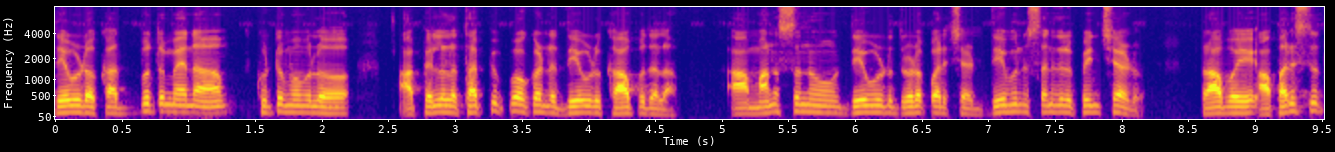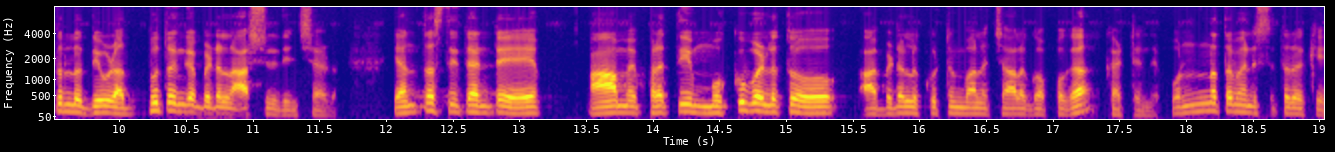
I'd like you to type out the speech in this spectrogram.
దేవుడు ఒక అద్భుతమైన కుటుంబంలో ఆ పిల్లలు తప్పిపోకుండా దేవుడు కాపుదల. ఆ మనసును దేవుడు దృఢపరిచాడు. దేవుని సన్నిధిలో పెంచాడు. రాబోయే ఆ పరిస్థితుల్లో దేవుడు అద్భుతంగా బిడ్డలను ఆశీర్వదించాడు. ఎంత స్థితి అంటే ఆమె ప్రతి మొక్కుబళ్ళతో ఆ బిడ్డల కుటుంబాలను చాలా గొప్పగా కట్టింది. ఉన్నతమైన స్థితిలోకి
